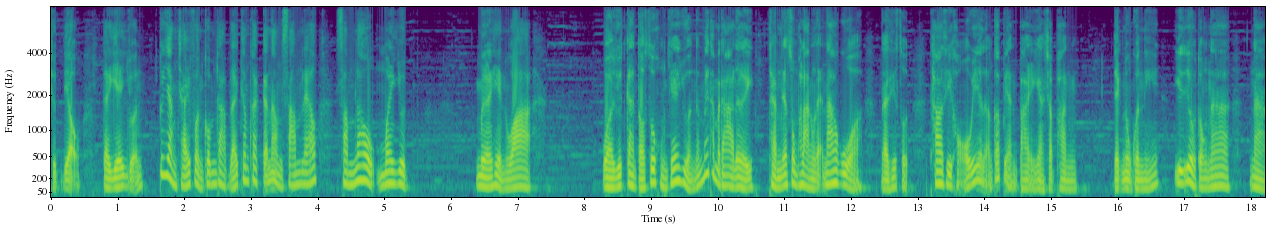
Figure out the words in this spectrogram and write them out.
ชุดเดียว แต่เยหยวน ก็ยังใช้ฝนคมดาบและจำกัดกระหน่ำซ้ำแล้วซ้ำเล่าไม่หยุด เมื่อเห็นว่าวรยุทธการต่อสู้ของแย่หยวนนั้นไม่ธรรมดาเลย แถมยังทรงพลังและน่ากลัว ในที่สุดท่าทีของโอเวียเหลิงก็เปลี่ยนไปอย่างฉับพลัน เด็กหนุ่มคนนี้ยืนอยู่ตรงหน้า นาง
